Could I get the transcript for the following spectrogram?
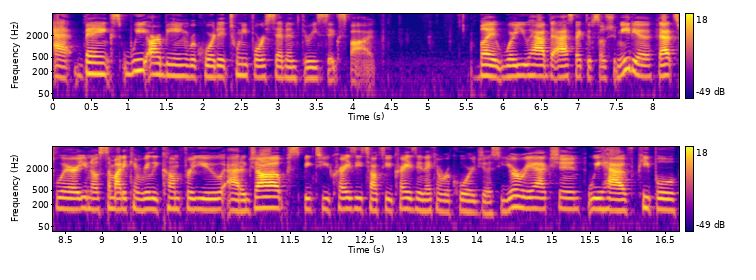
at banks. We are being recorded 24 7, 365. But where you have the aspect of social media, that's where, you know, somebody can really come for you at a job, speak to you crazy, talk to you crazy, and they can record just your reaction. We have people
